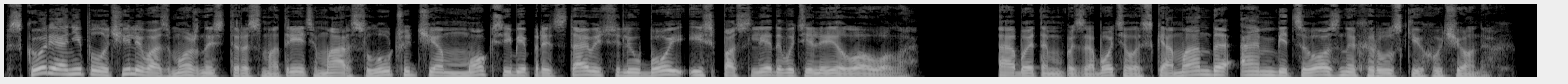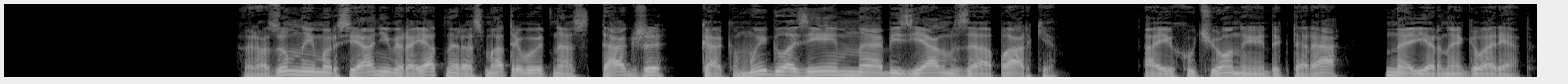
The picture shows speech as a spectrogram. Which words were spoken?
вскоре они получили возможность рассмотреть Марс лучше, чем мог себе представить любой из последователей Лоуэлла. Об этом позаботилась команда амбициозных русских ученых. Разумные марсиане, вероятно, рассматривают нас так же, как мы глазеем на обезьян в зоопарке. А их ученые и доктора, наверное, говорят.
